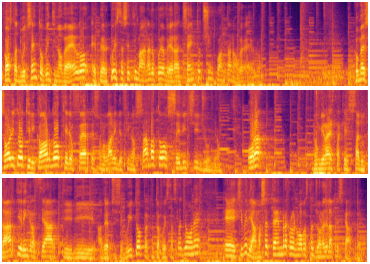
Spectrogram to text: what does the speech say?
costa 229 euro e per questa settimana lo puoi avere a 159 euro. Come al solito ti ricordo che le offerte sono valide fino a sabato 16 giugno. Ora non mi resta che salutarti, ringraziarti di averci seguito per tutta questa stagione e ci vediamo a settembre con la nuova stagione della Priscatole.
